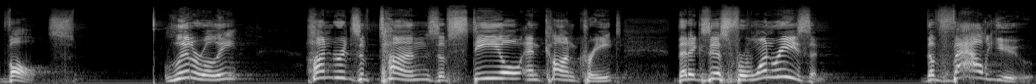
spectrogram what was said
vaults. Literally, hundreds of tons of steel and concrete that exist for one reason the value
